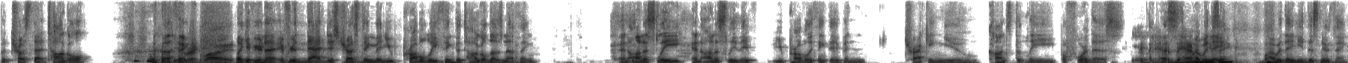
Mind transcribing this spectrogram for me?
but trust that toggle. like, right. Right. like if you're not if you're that distrusting, then you probably think the toggle does nothing. And honestly, and honestly, they've you probably think they've been tracking you constantly before this. Yeah. Like They, have, this- they why haven't would they- think? Why would they need this new thing?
